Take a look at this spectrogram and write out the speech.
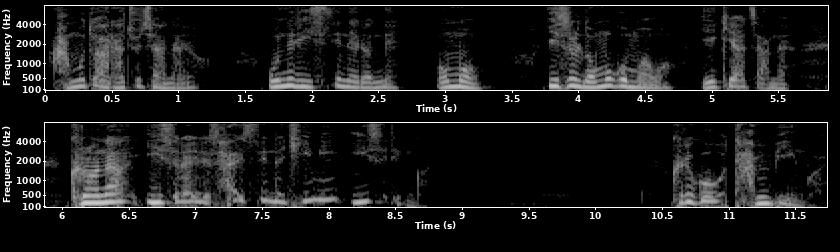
아무도 알아주지 않아요. 오늘 이슬이 내렸네. 어머, 이슬 너무 고마워. 얘기하지 않아요. 그러나 이스라엘이 살 수 있는 힘이 이슬인 거예요. 그리고 단비인 거예요.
